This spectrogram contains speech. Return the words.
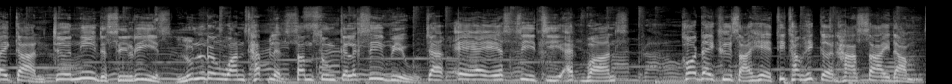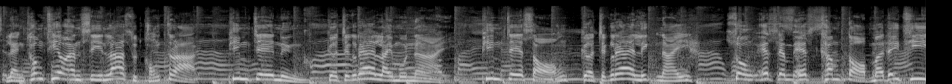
รายการ Journey the Series ลุ้นรางวัลแท็บเล็ต Samsung Galaxy View จาก AIS 4G Advance ข้อใดคือสาเหตุที่ทำให้เกิดหาดทรายดำ แหล่งท่องเที่ยว unseen ล่าสุดของตราด พิมพ์ J1 เกิดจากแร่ไลโมไนต์พิมพ์ J2 เกิดจากแร่ลิกไนต์ส่ง SMS คำตอบมาได้ที่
